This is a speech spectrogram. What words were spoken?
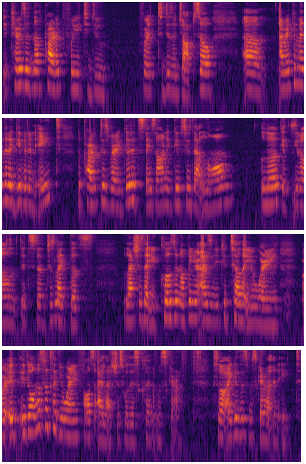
it carries enough product for you to do for it to do the job. So um, I recommend that I give it an 8 the product is very good it stays on it gives you that long look it you know it's just like the lashes that you close and open your eyes and you could tell that you're wearing or it, it almost looks like you're wearing false eyelashes with this of mascara. So I give this mascara an 8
